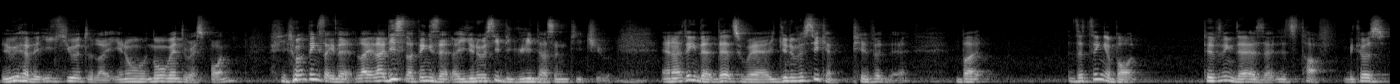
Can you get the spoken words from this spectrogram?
Do you have the EQ to like, you know, know when to respond? You know, things like that. Like, like these are things that a university degree doesn't teach you. And I think that that's where university can pivot there. But the thing about pivoting there is that it's tough because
